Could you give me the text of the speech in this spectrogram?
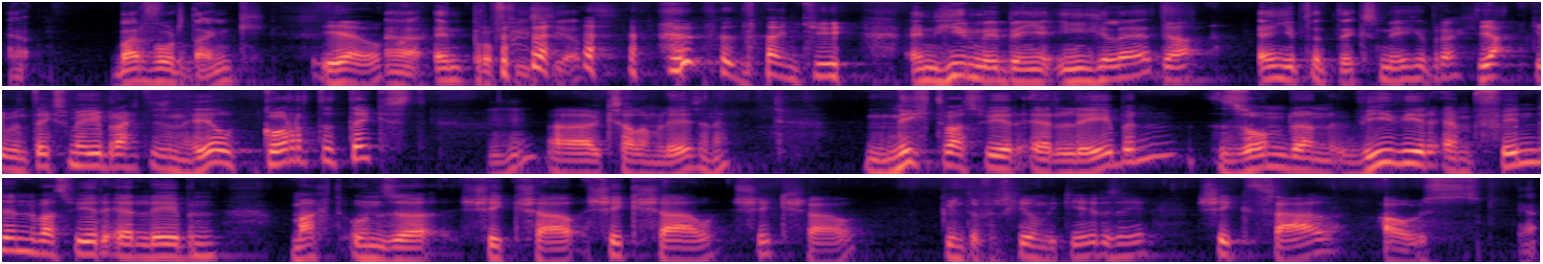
ja. Waarvoor dank. Jij ook. Uh, en proficiat. dank u. En hiermee ben je ingeleid. Ja. En je hebt een tekst meegebracht. Ja, ik heb een tekst meegebracht. Het is een heel korte tekst. Mm -hmm. uh, ik zal hem lezen. Hè. Nicht was wir erleben, sondern wie wir empfinden, was wir erleben, macht unser Schicksal, Schicksal, Schicksal kunt het verschillende keren zeggen, Schicksal aus. Ja.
